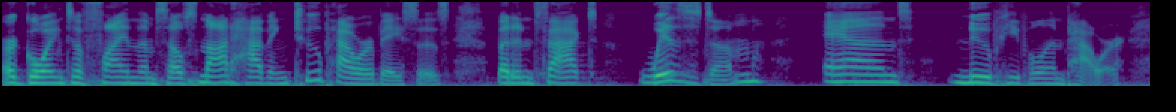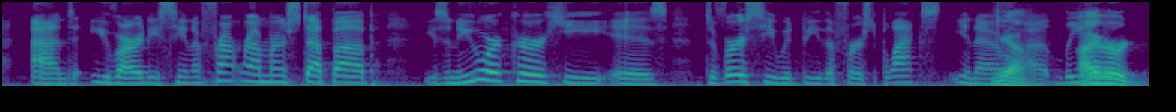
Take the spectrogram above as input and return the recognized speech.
are going to find themselves not having two power bases, but in fact, wisdom and new people in power. And you've already seen a front runner step up. He's a New Yorker. He is diverse. He would be the first black, you know, Yeah, uh, leader. I heard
